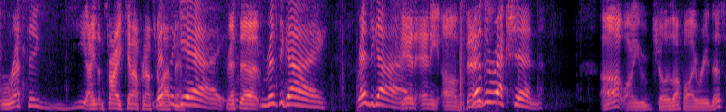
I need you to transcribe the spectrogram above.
Resigi. I, I'm sorry, I cannot pronounce your last name. Resigai. Resigai. Resigai. in any event. Resurrection. uh, why don't you show those off while I read this?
